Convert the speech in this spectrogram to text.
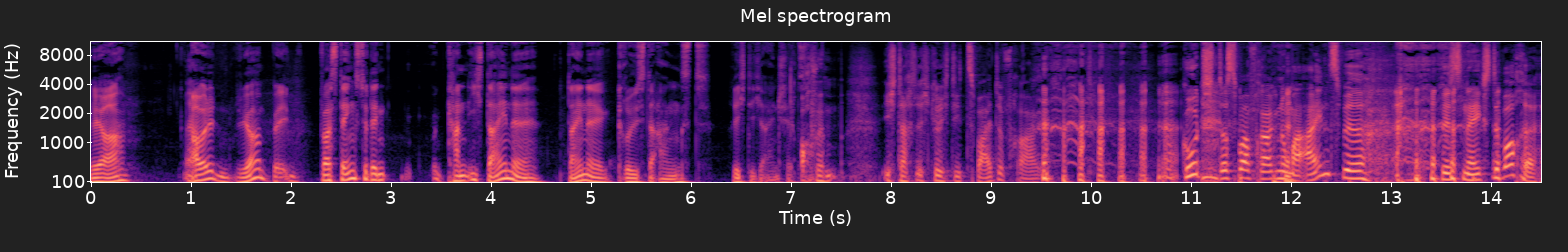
ja. Ja. Aber ja, was denkst du denn, kann ich deine, deine größte Angst richtig einschätzen. Auch wenn, ich dachte, ich kriege die zweite Frage. Gut, das war Frage Nummer eins. Wir, bis nächste Woche.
